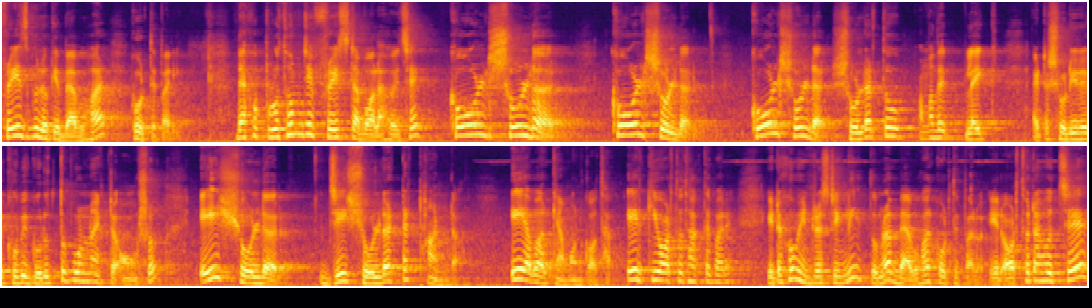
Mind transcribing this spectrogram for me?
ফ্রেজগুলোকে ব্যবহার করতে পারি। দেখো, প্রথম যে ফ্রেজটা বলা হয়েছে cold shoulder cold shoulder cold shoulder shoulder তো আমাদের লাইক একটা শরীরের খুবই গুরুত্বপূর্ণ একটা অংশ। এই শোল্ডার যে শোল্ডারটা ঠান্ডা এই আবার কেমন কথা? এর কি অর্থ থাকতে পারে? এটা খুব ইন্টারেস্টিংলি তোমরা ব্যবহার করতে পারো। এর অর্থটা হচ্ছে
